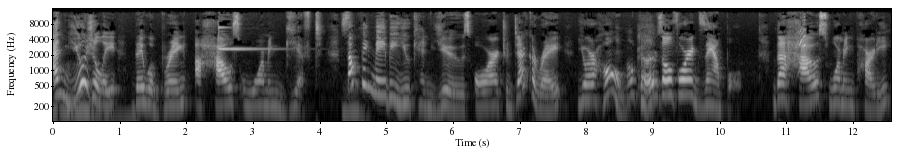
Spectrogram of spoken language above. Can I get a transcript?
and ah. usually they will bring a housewarming gift. Hmm. Something maybe you can use or to decorate your home. Okay. So, for example, the housewarming party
